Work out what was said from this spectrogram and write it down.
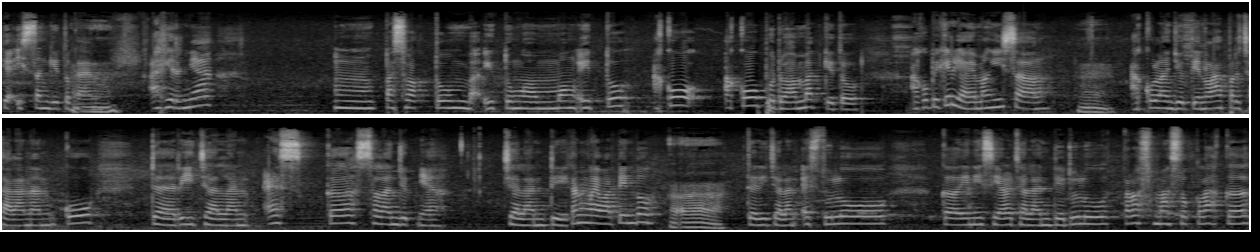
dia iseng gitu kan. Akhirnya hmm, pas waktu Mbak itu ngomong itu aku aku bodo amat gitu. Aku pikir ya emang iseng Hmm. aku lanjutinlah perjalananku dari jalan S ke selanjutnya jalan D kan ngelewatin tuh Ah, ah. dari jalan S dulu ke inisial jalan D dulu terus masuklah ke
